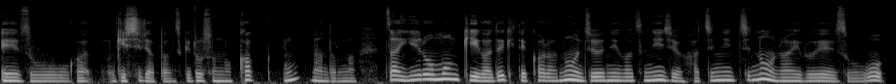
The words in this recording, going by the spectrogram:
映像がぎっしりあったんですけどそのかん？なんだろうな「ザ・イエローモンキー」ができてからの12月28日のライブ映像を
